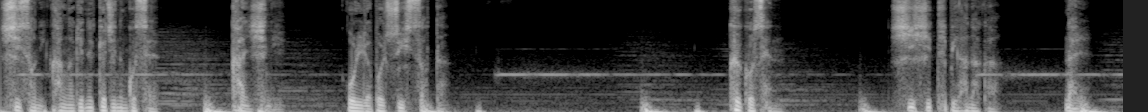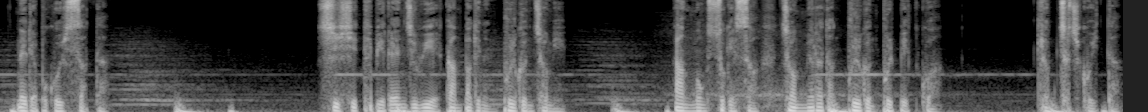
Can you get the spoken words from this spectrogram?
시선이 강하게 느껴지는 곳을 간신히 올려볼 수 있었다. 그곳엔 CCTV 하나가 날 내려보고 있었다. CCTV 렌즈 위에 깜빡이는 붉은 점이 악몽 속에서 전멸하던 붉은 불빛과 겹쳐지고 있다.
